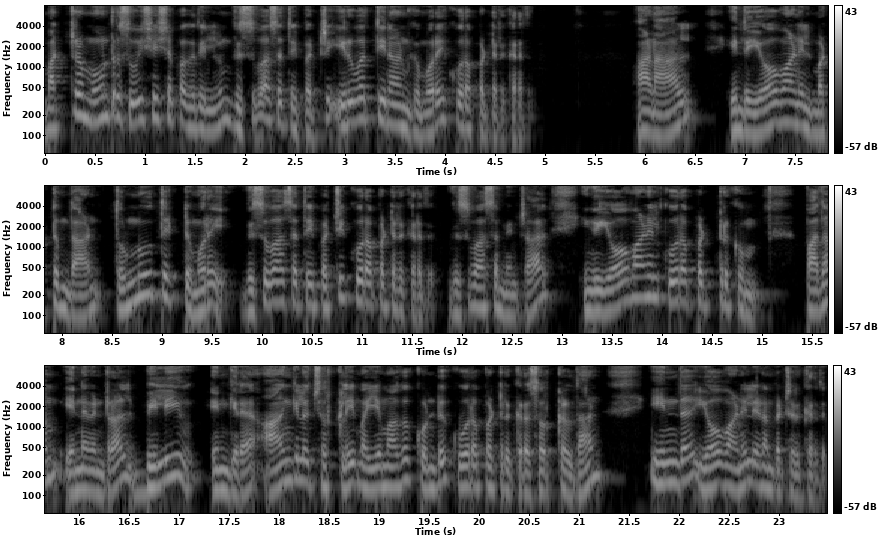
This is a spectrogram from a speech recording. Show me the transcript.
மற்ற மூன்று சுவிசேஷ பகுதியிலும் விசுவாசத்தை பற்றி இருபத்தி நான்கு முறை கூறப்பட்டிருக்கிறது. ஆனால் இந்த யோவானில் மட்டும்தான் தொண்ணூத்தெட்டு முறை விசுவாசத்தை பற்றி கூறப்பட்டிருக்கிறது. விசுவாசம் என்றால் இங்கு யோவானில் கூறப்பட்டிருக்கும் பதம் என்னவென்றால் பிலீவ் என்கிற ஆங்கில சொற்களை மையமாக கொண்டு கூறப்பட்டிருக்கிற சொற்கள் தான் இந்த யோவானில் இடம்பெற்றிருக்கிறது.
